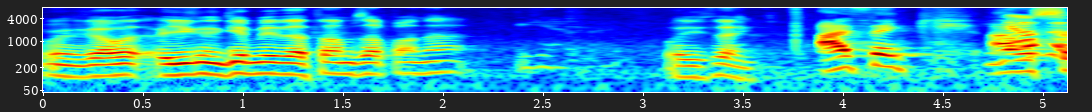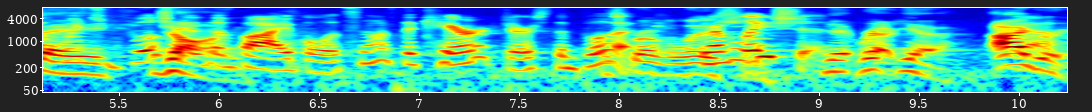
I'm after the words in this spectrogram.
We're gonna go. Are you gonna give me the thumbs up on that? Yeah. What do you think? I think yeah, I will but say which book John. of the Bible? It's not the character, it's the book. It's Revelation. Revelation. Yeah, re yeah, I Yeah. agree.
